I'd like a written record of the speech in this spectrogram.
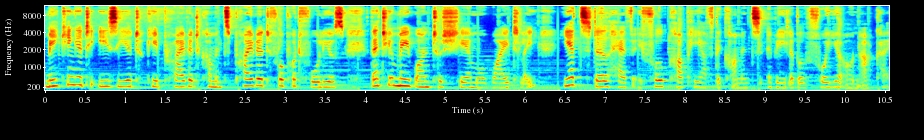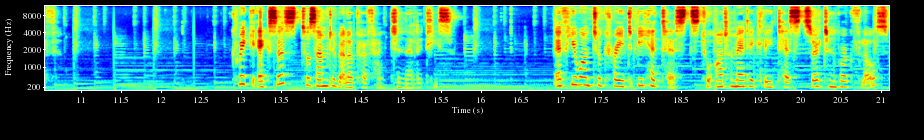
making it easier to keep private comments private for portfolios that you may want to share more widely, yet still have a full copy of the comments available for your own archive. Quick access to some developer functionalities. If you want to create Behat tests to automatically test certain workflows,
